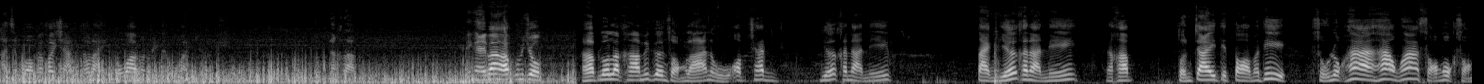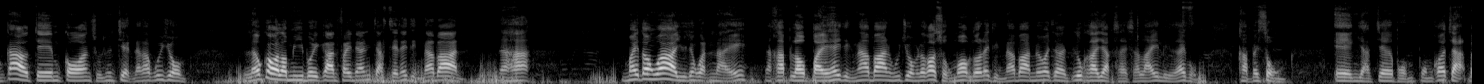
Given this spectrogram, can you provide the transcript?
อาจจะมององไม่ค่อยชัดเท่าไหร่เพราะว่ามันเป็นกลางวันอยู่ตรงนี้นะครับเป็นไงบ้างครับคุณผู้ชมครับลดราคาไม่เกิน 2 ล้านโอ้โหออปชั่นเยอะขนาดนี้ แต่งเยอะขนาดนี้นะครับ สนใจติดต่อมาที่ 065 565 2629 เจมกร007 นะครับคุณผู้ชม แล้วก็เรามีบริการไฟแนนซ์จัดเซ็นให้ถึงหน้าบ้านนะฮะไม่ต้องว่าอยู่จังหวัดไหนนะครับเราไปให้ถึงหน้าบ้านคุณผู้ชมแล้วก็ส่งมอบรถให้ถึงหน้าบ้าน ไม่ว่าจะลูกค้าอยากใส่สไลด์หรือให้ผมขับไปส่งเองอยากเจอผมผมก็จะไป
